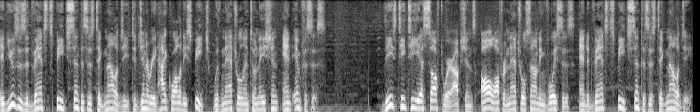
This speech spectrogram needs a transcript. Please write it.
It uses advanced speech synthesis technology to generate high-quality speech with natural intonation and emphasis. These TTS software options all offer natural-sounding voices and advanced speech synthesis technology.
